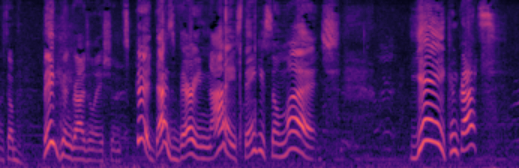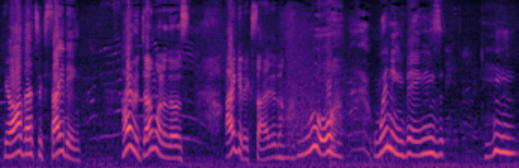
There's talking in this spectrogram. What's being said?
That's a big congratulations. Good, that's very nice. Thank you so much. Yay, congrats. Y'all, that's exciting. I haven't done one of those. I get excited. I'm like, winning things.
